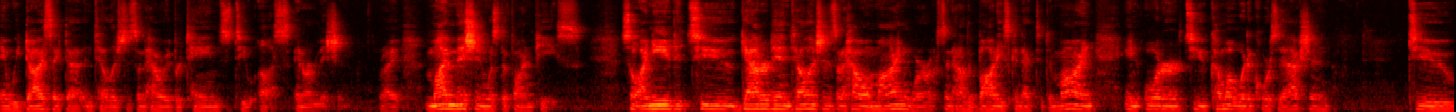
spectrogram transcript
and we dissect that intelligence and how it pertains to us and our mission, right? My mission was to find peace. So I needed to gather the intelligence on how a mind works and how the body is connected to mind in order to come up with a course of action to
